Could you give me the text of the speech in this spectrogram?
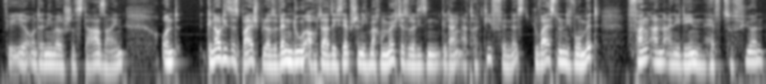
für ihr unternehmerisches Dasein. Und genau dieses Beispiel, also wenn du auch da dich selbstständig machen möchtest oder diesen Gedanken attraktiv findest, du weißt nur nicht womit, fang an, ein Ideenheft zu führen,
